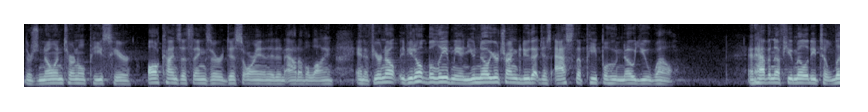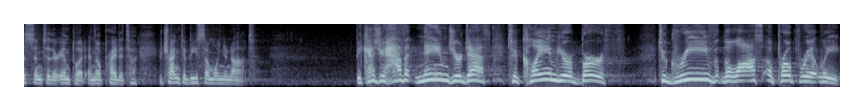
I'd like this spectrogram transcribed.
There's no internal peace here. All kinds of things are disoriented and out of line. And if, you're no, if you don't believe me and you know you're trying to do that, just ask the people who know you well and have enough humility to listen to their input, and they'll probably tell you're trying to be someone you're not. Because you haven't named your death, to claim your birth, to grieve the loss appropriately,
